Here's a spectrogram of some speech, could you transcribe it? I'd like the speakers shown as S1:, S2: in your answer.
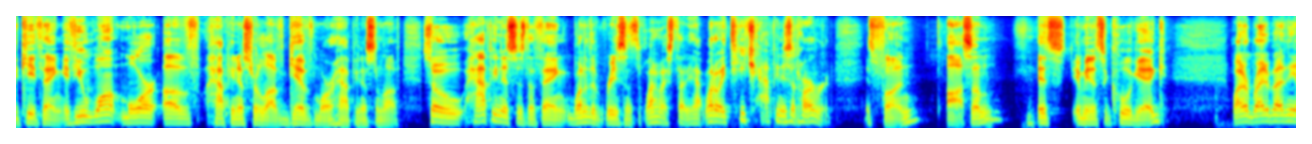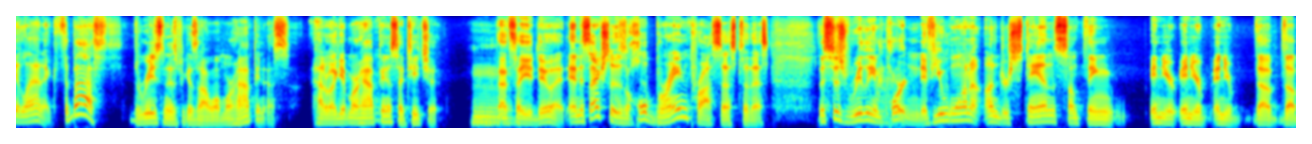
S1: the key thing. If you want more of happiness or love, give more happiness and love. So happiness is the thing. One of the reasons why do I study? that? Why do I teach happiness at Harvard? It's fun, awesome. It's I mean it's a cool gig. Why do I write about it in the Atlantic? It's the best. The reason is because I want more happiness. How do I get more happiness? I teach it. Hmm. That's how you do it. And it's actually there's a whole brain process to this. This is really important. If you want to understand something in your in your in your the the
